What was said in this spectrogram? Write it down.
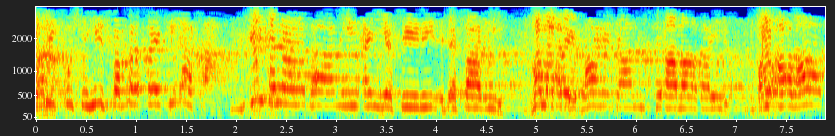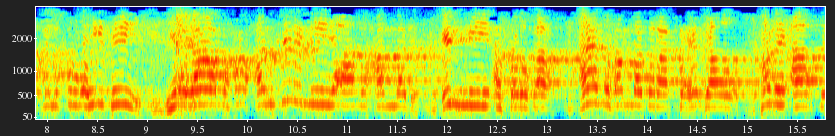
ابھی کچھ ہی سفر طے کیا تھا۔ اتنا دانی جساری، ہمارے بھائی جان سے آواز آئی اور آواز بالکل وہی تھی۔ یہ یا انجرنی یا محمد، انی اثر کا ہے محمد، ذرا ٹھہر جاؤ۔ ہمیں آپ سے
